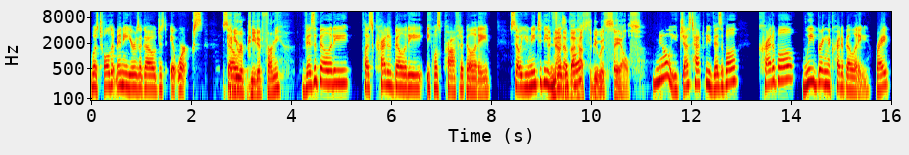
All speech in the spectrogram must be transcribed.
was told it many years ago, just it works. So, Can you repeat it for me? Visibility plus credibility equals profitability. So you need to be and none visible. of that has to do with sales. No, you just have to be visible, credible. We bring the credibility, right?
